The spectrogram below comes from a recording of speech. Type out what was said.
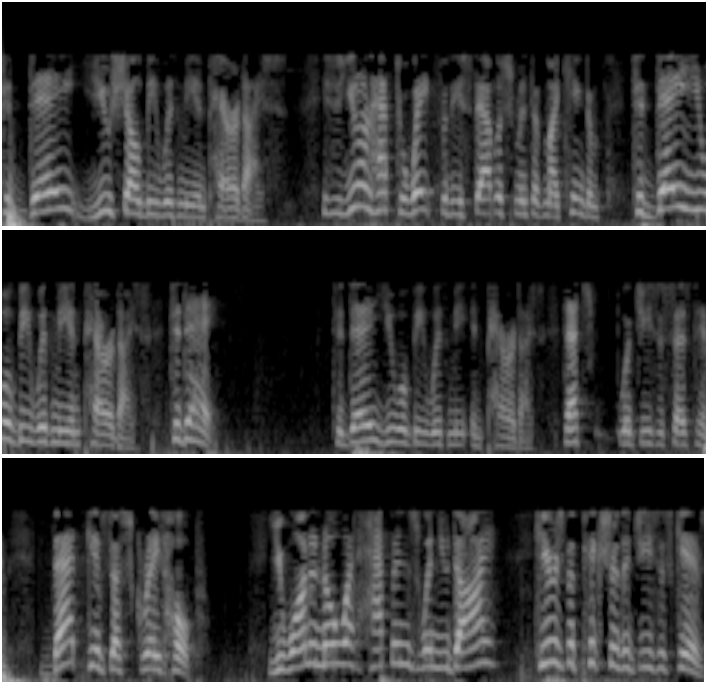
Today you shall be with me in paradise. He says, You don't have to wait for the establishment of my kingdom. Today you will be with me in paradise. Today. Today you will be with me in paradise. That's what Jesus says to him. That gives us great hope. You want to know what happens when you die? Here's the picture that Jesus gives.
